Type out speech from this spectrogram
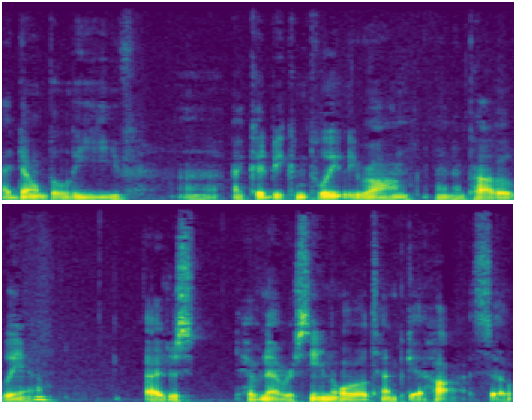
I don't believe. Uh, I could be completely wrong, and I probably am. I just have never seen the oil temp get hot, so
